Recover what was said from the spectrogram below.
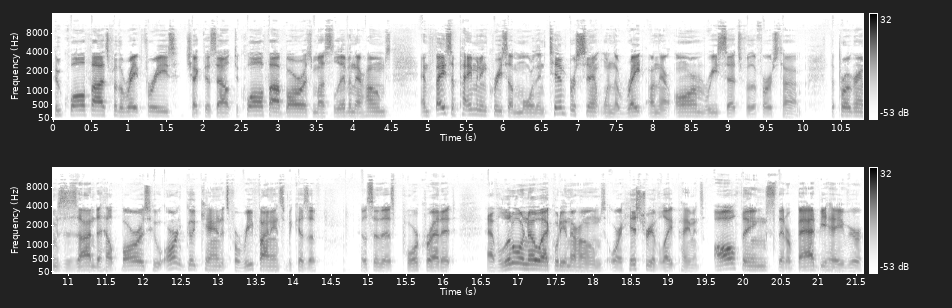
Who qualifies for the rate freeze? Check this out. To qualify, borrowers must live in their homes and face a payment increase of more than 10% when the rate on their arm resets for the first time. The program is designed to help borrowers who aren't good candidates for refinancing because of, listen to this, poor credit, have little or no equity in their homes, or a history of late payments. All things that are bad behavior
